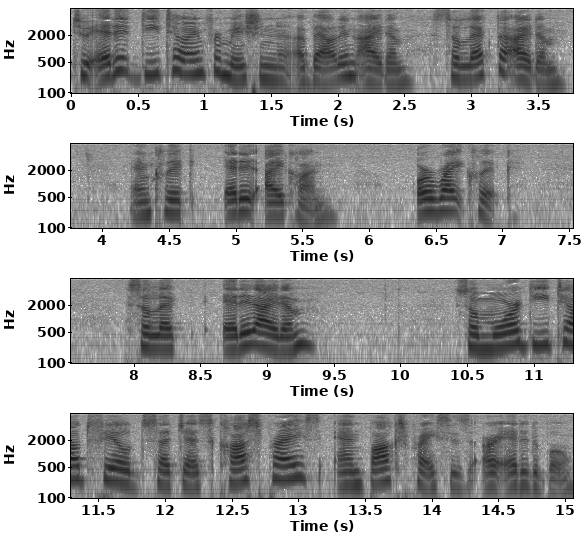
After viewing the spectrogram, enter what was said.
To edit detailed information about an item, select the item and click Edit icon, or right-click. Select Edit Item so more detailed fields such as cost price and box prices are editable.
